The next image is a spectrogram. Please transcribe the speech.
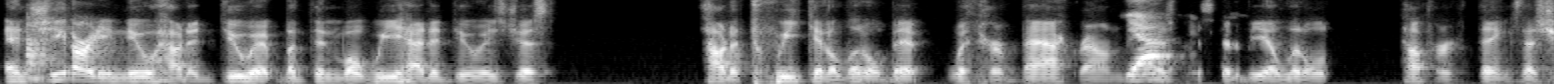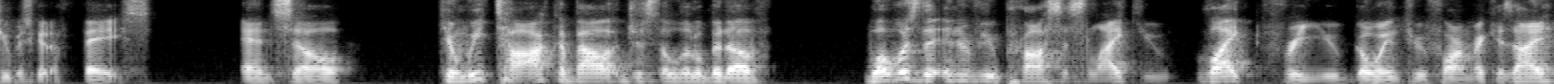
and she already knew how to do it, but then what we had to do is just how to tweak it a little bit with her background. Yeah, it's going to be a little tougher things that she was going to face. And so, can we talk about just a little bit of what was the interview process like you like for you going through pharma? Because I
